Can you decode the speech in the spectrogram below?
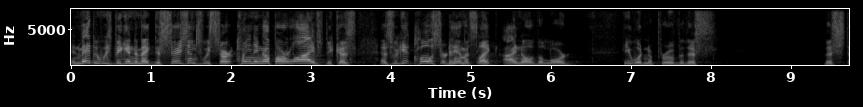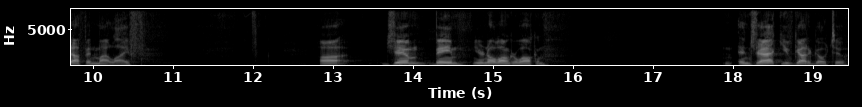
and maybe we begin to make decisions. We start cleaning up our lives because as we get closer to him, it's like, I know the Lord, he wouldn't approve of this, this stuff in my life. Uh, Jim, Beam, you're no longer welcome. And Jack, you've got to go too.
